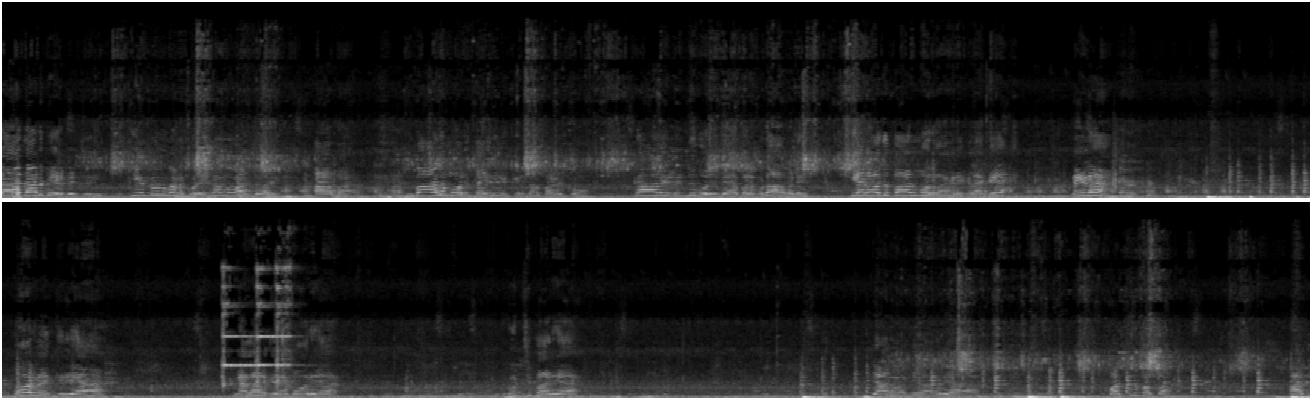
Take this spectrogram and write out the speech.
ராதான்னு பேர் பெற்று என்னொரு மனக்குறை இல்லாம வாழ்ந்து வரேன். ஆமா பாலும் ஒரு தயிர் விற்கிறது தான் பழக்கம். காலையிலேருந்து ஒரு வியாபாரம் கூட ஆகலை யாராவது பால் மோர் வாங்குறீங்களாங்க? நேனா மோர் வாங்கிக்கிறியா? நல்லா இருக்கியா மோர்? குடிச்சு பாரு. யாரும் நீ வாங்குறியா பத்து ரூபாய் தான். அது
